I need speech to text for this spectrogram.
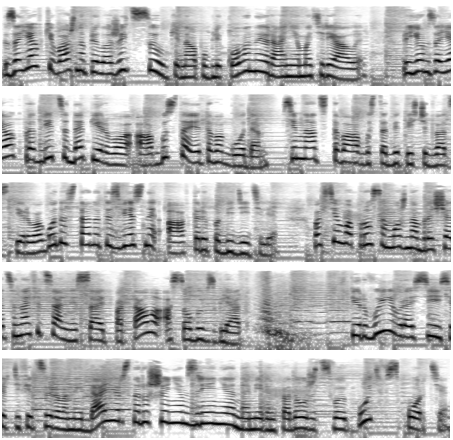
К заявке важно приложить ссылки на опубликованные ранее материалы. Прием заявок продлится до 1 августа этого года. 17 августа 2021 года станут известны авторы-победители. По всем вопросам можно обращаться на официальный сайт портала «Особый взгляд». Впервые в России сертифицированный дайвер с нарушением зрения намерен продолжить свой путь в спорте.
